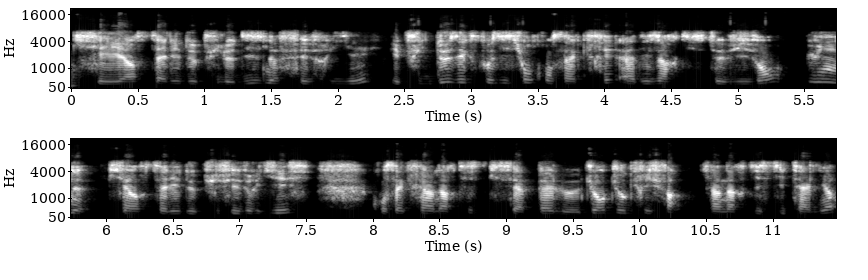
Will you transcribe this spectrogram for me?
qui est installée depuis le 19 février, et puis deux expositions consacrées à des artistes vivants, une qui est installée depuis février, consacrée à un artiste qui s'appelle Giorgio Griffa, qui est un artiste italien,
